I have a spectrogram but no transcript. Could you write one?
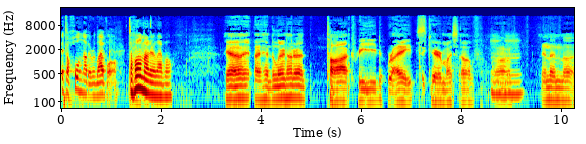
it's a whole nother level it's a whole nother level. Yeah, I, I had to learn how to talk, read, write, take care of myself. Mhm. Uh, and then, uh,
